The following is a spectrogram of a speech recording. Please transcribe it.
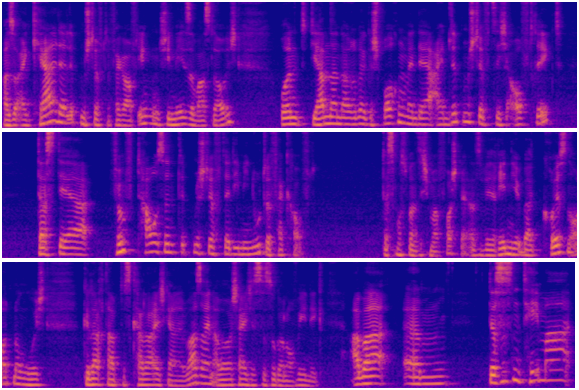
Also ein Kerl, der Lippenstifte verkauft. Irgendein Chinese war es, glaube ich. Und die haben dann darüber gesprochen, wenn der einen Lippenstift sich aufträgt, dass der 5000 Lippenstifte die Minute verkauft. Das muss man sich mal vorstellen. Also wir reden hier über Größenordnung, wo ich gedacht habe, das kann eigentlich gar nicht wahr sein, aber wahrscheinlich ist es sogar noch wenig. Aber ähm, das ist ein Thema,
